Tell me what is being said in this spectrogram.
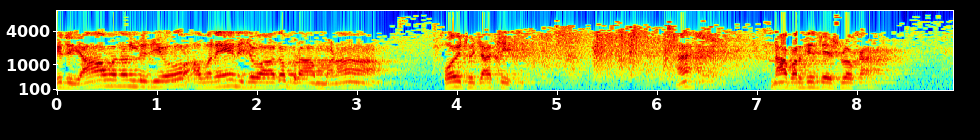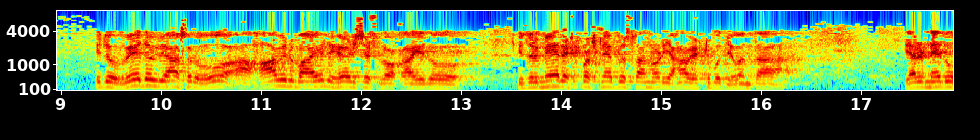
ಇದು ಯಾವನಲ್ಲಿದೆಯೋ ಅವನೇ ನಿಜವಾದ ಬ್ರಾಹ್ಮಣ. ಹೋಯಿತು ಜಾತಿ. ನಾ ಬರೆದಿದ್ದೆ ಶ್ಲೋಕ. ಇದು ವೇದವ್ಯಾಸರು ಆ ಹಾವಿನ ಬಾಯಲ್ಲಿ ಹೇಳಿಸ ಶ್ಲೋಕ ಇದು. ಇದ್ರ ಮೇಲೆ ಎಷ್ಟು ಪ್ರಶ್ನೆ ಎಬ್ಬಿಸ್ತಾನೆ ನೋಡಿ ಹಾವು ಎಷ್ಟು ಬುದ್ಧಿವಂತ. ಎರಡನೇದು,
